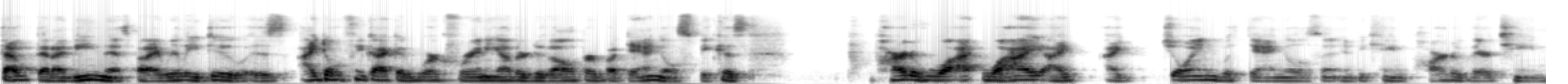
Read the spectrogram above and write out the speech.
doubt that I mean this, but I really do, is I don't think I could work for any other developer but Daniels because part of why why I, I joined with Daniels and became part of their team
